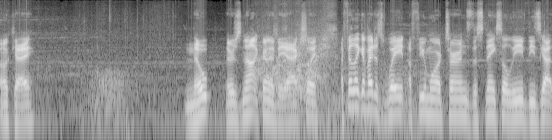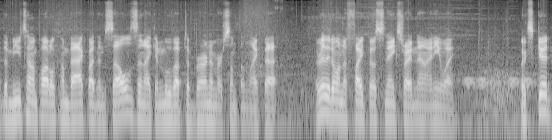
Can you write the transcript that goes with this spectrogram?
Okay. Nope, there's not going to be, actually. I feel like if I just wait a few more turns, the snakes will leave, these got the muton pod will come back by themselves, and I can move up to burn them or something like that. I really don't want to fight those snakes right now anyway. Looks good.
